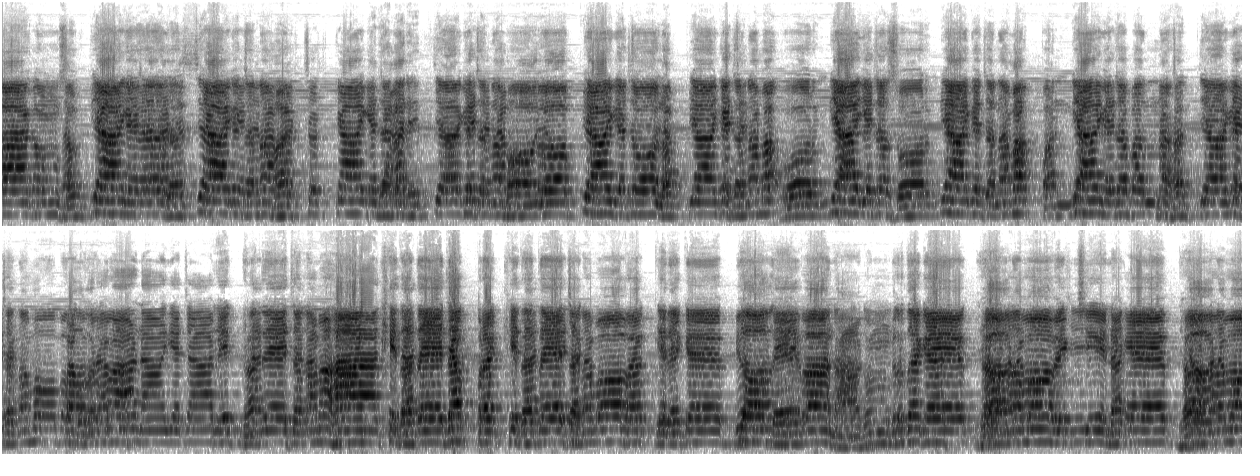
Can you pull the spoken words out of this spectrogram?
पाकं सव्याय च रस्याय च नमः शुक्याय च हरित्याय च नमो लोप्याय चोलप्याय च नम ऊर्व्याय सौर्व्याय च नमः पन्याय च पर्णहत्याय च नमो पौरमाणाय च निघ्नते च नमः खिदते च प्रखिदते च नमो भक्तिरकेभ्यो देवानागुं कृतकेभ्यो नमो विक्षीणकेभ्यो नमो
